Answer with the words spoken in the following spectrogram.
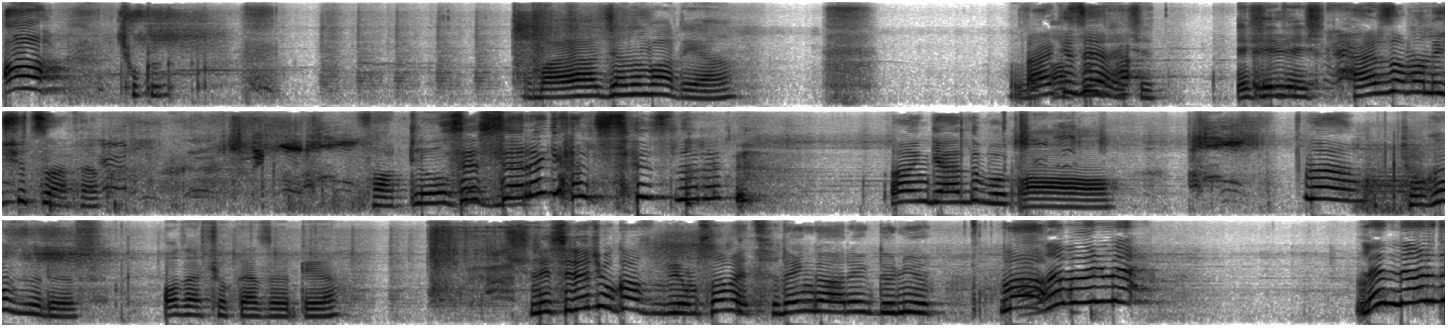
Ah! Çok. Bayağı canı var ya. Herkese Aslında eşit. Eşit E, eşit. her zaman eşit zaten. Farklı olsa. Seslere gel seslere. An geldi bu. Aa, Ha. çok az vuruyoruz. O da çok az vuruyor. Nesine çok az vuruyorum Samet. Rengarenk dönüyor. La Adam ölme. Lan nerede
